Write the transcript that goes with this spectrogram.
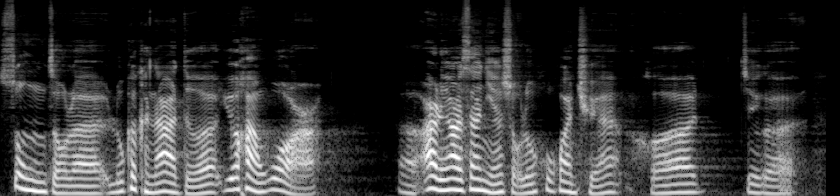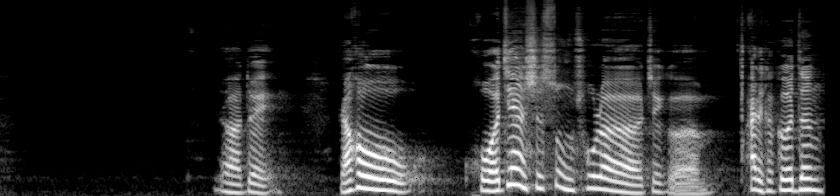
送走了卢克·肯纳德、约翰·沃尔，呃，二零二三年首轮互换权和这个。呃，对，然后火箭是送出了这个埃里克·戈登，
